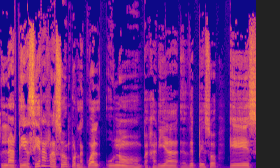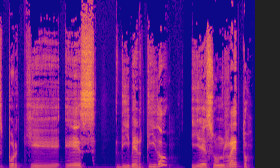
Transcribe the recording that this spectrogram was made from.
La tercera razón por la cual uno bajaría de peso es porque es divertido y es un reto.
